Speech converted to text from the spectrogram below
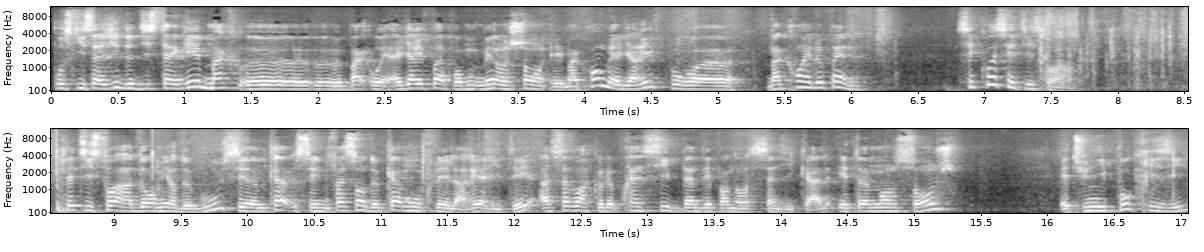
pour ce qu'il s'agit de distinguer, euh, elle n'y arrive pas pour Mélenchon et Macron, mais elle y arrive pour Macron et Le Pen. C'est quoi cette histoire? Cette histoire à dormir debout, c'est une façon de camoufler la réalité, à savoir que le principe d'indépendance syndicale est un mensonge, est une hypocrisie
